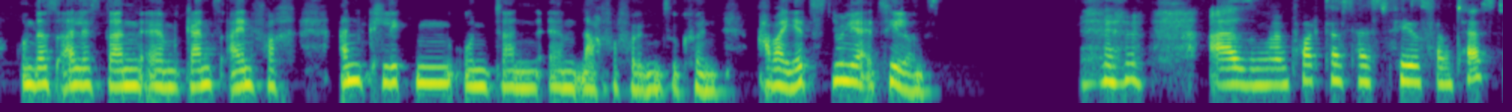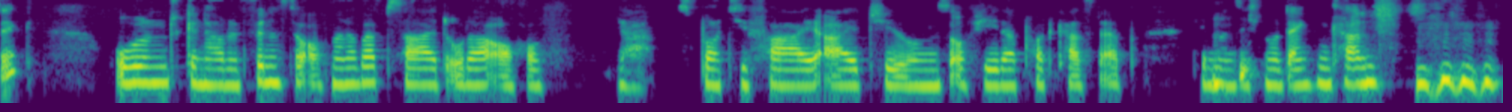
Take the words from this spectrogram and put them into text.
und das alles dann ähm, ganz einfach anklicken und dann ähm, nachverfolgen zu können. Aber jetzt, Julia, erzähl uns. Also mein Podcast heißt Feel Fantastic und genau, den findest du auf meiner Website oder auch auf ja, Spotify, iTunes, auf jeder Podcast-App, die man mhm. sich nur denken kann.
